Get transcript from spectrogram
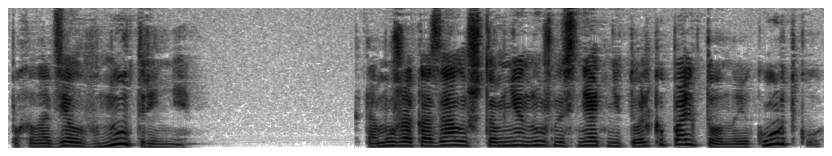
похолодел внутренне. К тому же оказалось, что мне нужно снять не только пальто, но и куртку.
